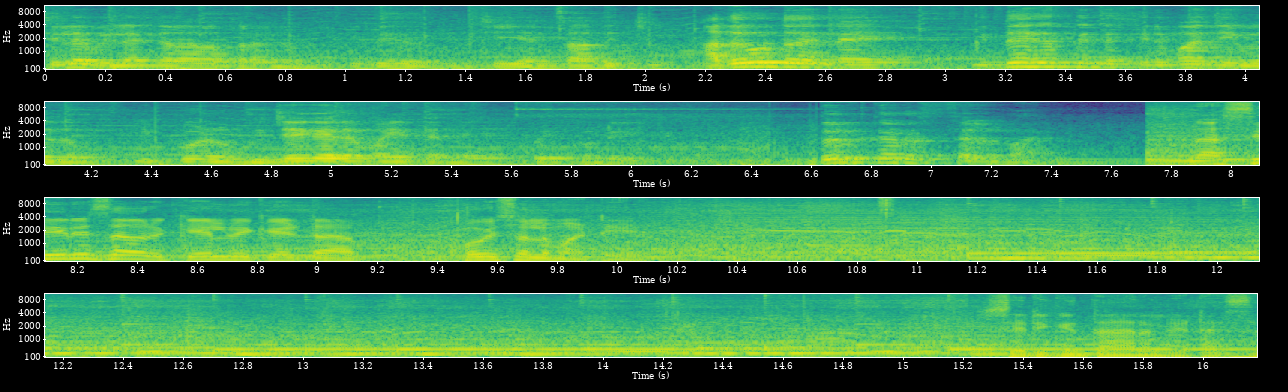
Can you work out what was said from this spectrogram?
ചില വില്ലൻ കഥാപാത്രങ്ങൾ ഇദ്ദേഹത്തിന് ചെയ്യാൻ സാധിച്ചു അതുകൊണ്ട് തന്നെ ഇദ്ദേഹത്തിന്റെ സിനിമാ ജീവിതം ഇപ്പോഴും വിജയകരമായി തന്നെ പോയിക്കൊണ്ടിരിക്കുന്നു ദുൽഖർ സൽമാൻ நான் சீரியஸா ஒரு கேள்வி கேட்டா போய் சொல்ல மாட்டேன் ശരിക്കും താനല്ലേ ടെസ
